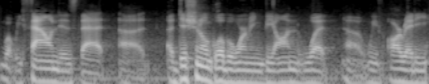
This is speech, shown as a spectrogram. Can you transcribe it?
What we found is that uh, additional global warming beyond what uh, we've already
